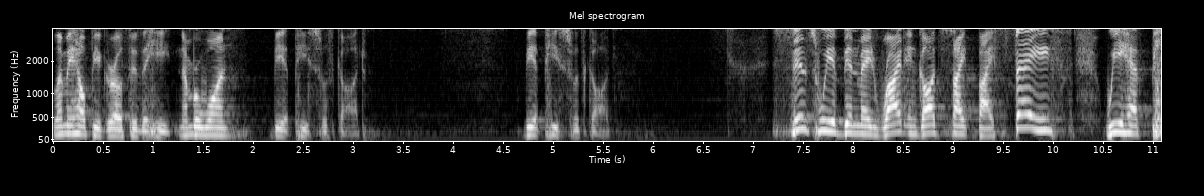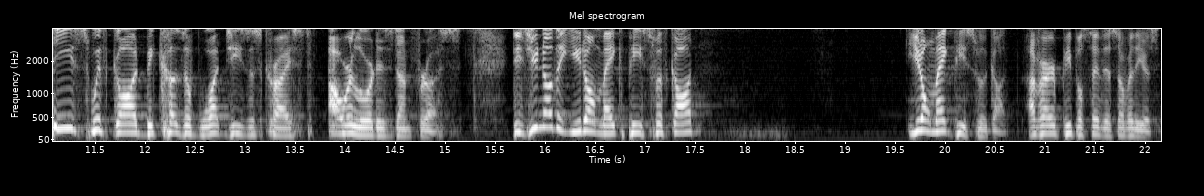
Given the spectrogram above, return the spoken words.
Let me help you grow through the heat. Number one, be at peace with God. Be at peace with God. Since we have been made right in God's sight by faith, we have peace with God because of what Jesus Christ, our Lord, has done for us. Did you know that you don't make peace with God? You don't make peace with God. I've heard people say this over the years.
